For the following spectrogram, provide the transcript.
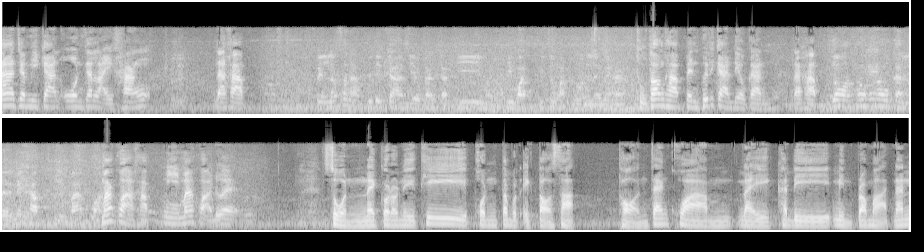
น่าจะมีการโอนกันหลายครั้งนะครับ เป็นลักษณะพฤติการเดียวกันกับที่เหมือนที่วัดที่จังหวัดนนท์เลยไหมฮะถูกต้องครับเป็นพฤติการเดียวกันนะครับยอดเท่าๆกันเลยไหมครับหรือมากกว่ามมากกว่าครับมีมากกว่าด้วย ส่วนในกรณีที่พลตำรวจเอกต่อศักดิ์ถอนแจ้งความในคดีหมิ่นประมาทนั้น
